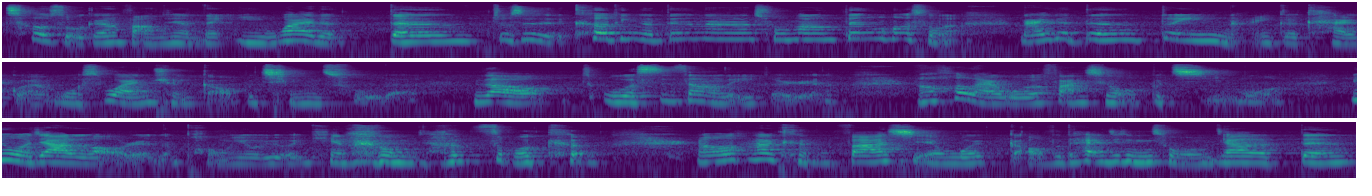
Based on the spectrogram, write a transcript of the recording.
厕所跟房间的灯以外的灯，就是客厅的灯啊、厨房灯或什么，哪一个灯对应哪一个开关，我是完全搞不清楚的。你知道，我是这样的一个人。然后后来我又发现我不寂寞，因为我家老人的朋友有一天来我们家做客，然后他可能发现我搞不太清楚我们家的灯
